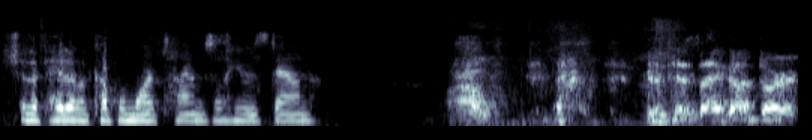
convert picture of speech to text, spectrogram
Should have hit him a couple more times while he was down. Wow. Goodness, that got dark.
